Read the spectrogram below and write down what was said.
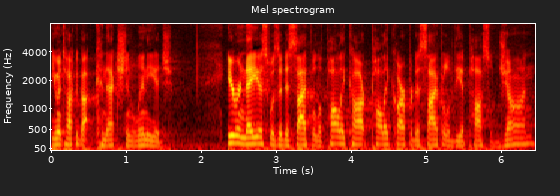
you want to talk about connection, lineage. Irenaeus was a disciple of Polycarp, Polycarp, a disciple of the Apostle John.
